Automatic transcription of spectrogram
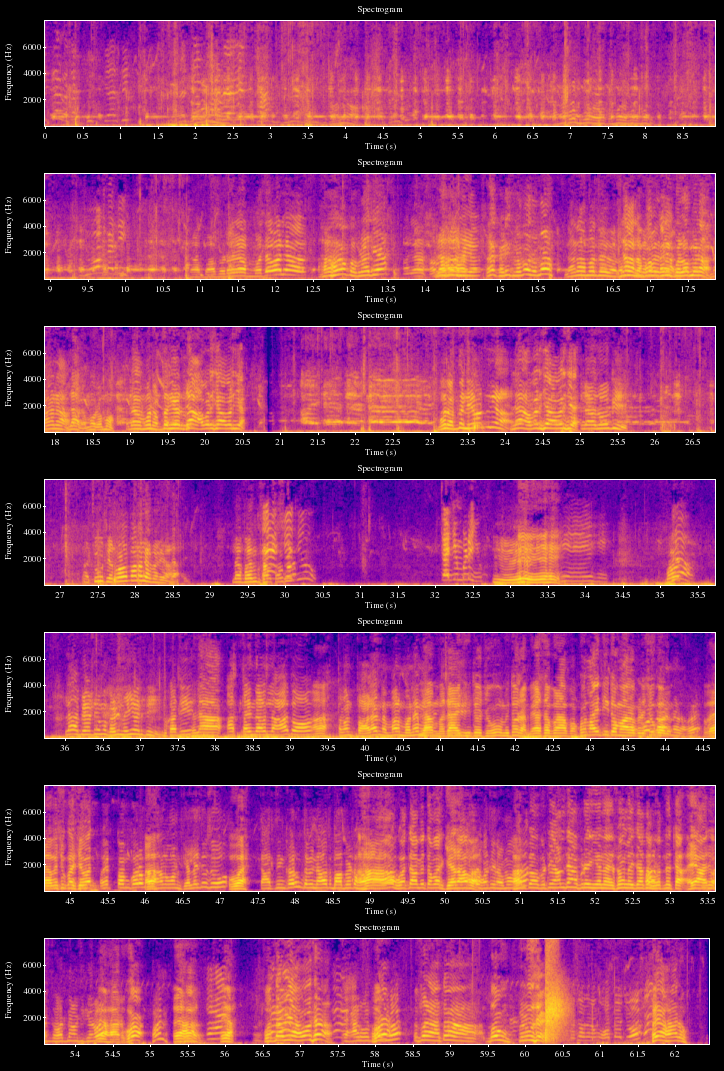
આવડશે આવડશે. પાડે છે લ્યા. લે, બંધ થા- થા- કર. ચાચી પડી ગયું. બસ. લે, આ બેટરીમાં ઘડી નહીં અડતી. એટલે આ ત્રણ દાડા લે તો. હા. તમને ભાડે નંબર મને મજા આવી તો જો અમે તો રમ્યા છે પણ આ વખો લાવી દીધો મારો આપણે શું કરું? હવે હવે શું કરશે વાત એક કામ કરો હા. હાલ હું ઘેર લઈ જશું. ઓય. ચાર્જિંગ કરું ને તમે ના આવો તો બાપ બેટો હા હોત ના અમે તમારે ઘેર આવા. હાલ તો બટી હાલ દે આપણે અહીંયા શું લઈ જતા હોત ને હે હાર્યો હોત ના આવતી ઘેર, હાર હો. હો હા. એ હા. હોત ના આવો છે. પણ આ તો બહુ પેલું છે. હારું.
